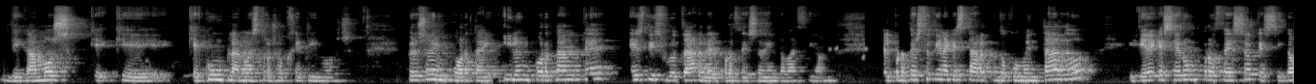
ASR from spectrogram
digamos, que, cumpla nuestros objetivos. Pero eso no importa y lo importante es disfrutar del proceso de innovación. El proceso tiene que estar documentado y tiene que ser un proceso que siga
